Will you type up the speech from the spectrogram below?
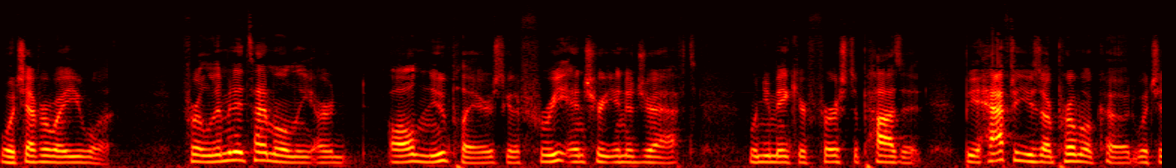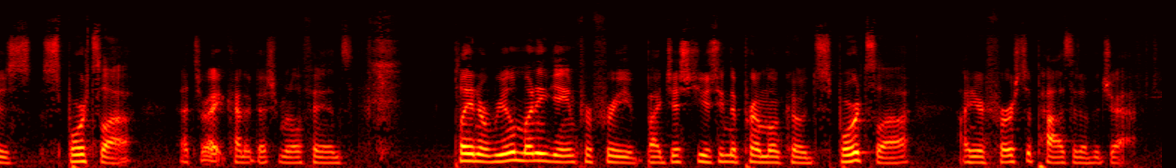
whichever way you want. For a limited time only, our, all new players get a free entry into Draft when you make your first deposit. But you have to use our promo code, which is SportsLaw. That's right, Conduct Detrimental fans. Play in a real money game for free by just using the promo code SPORTSLAW on your first deposit of the draft.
